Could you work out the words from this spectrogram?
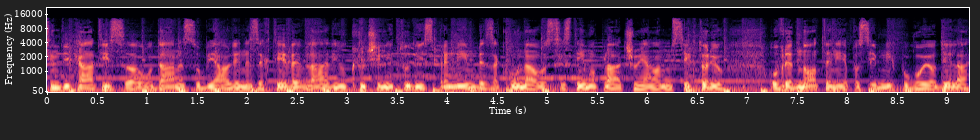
Sindikati so v danes objavljene zahteve vladi vključili tudi spremembe zakona o sistemu plač v javnem sektorju, ovrednotenje posebnih pogojev dela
